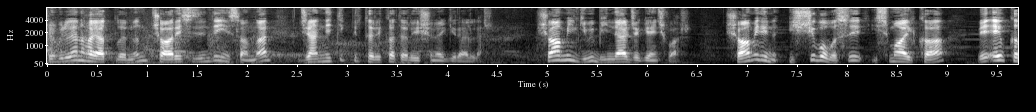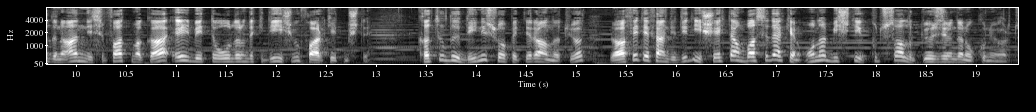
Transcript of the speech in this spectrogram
sömürülen hayatlarının çaresizliğinde insanlar cennetlik bir tarikat arayışına girerler. Şamil gibi binlerce genç var. Şamil'in işçi babası İsmail K ve ev kadını annesi Fatma K elbette oğullarındaki değişimi fark etmişti. Katıldığı dini sohbetleri anlatıyor, Rafet Efendi dediği şeyhten bahsederken ona biçtiği kutsallık gözlerinden okunuyordu.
